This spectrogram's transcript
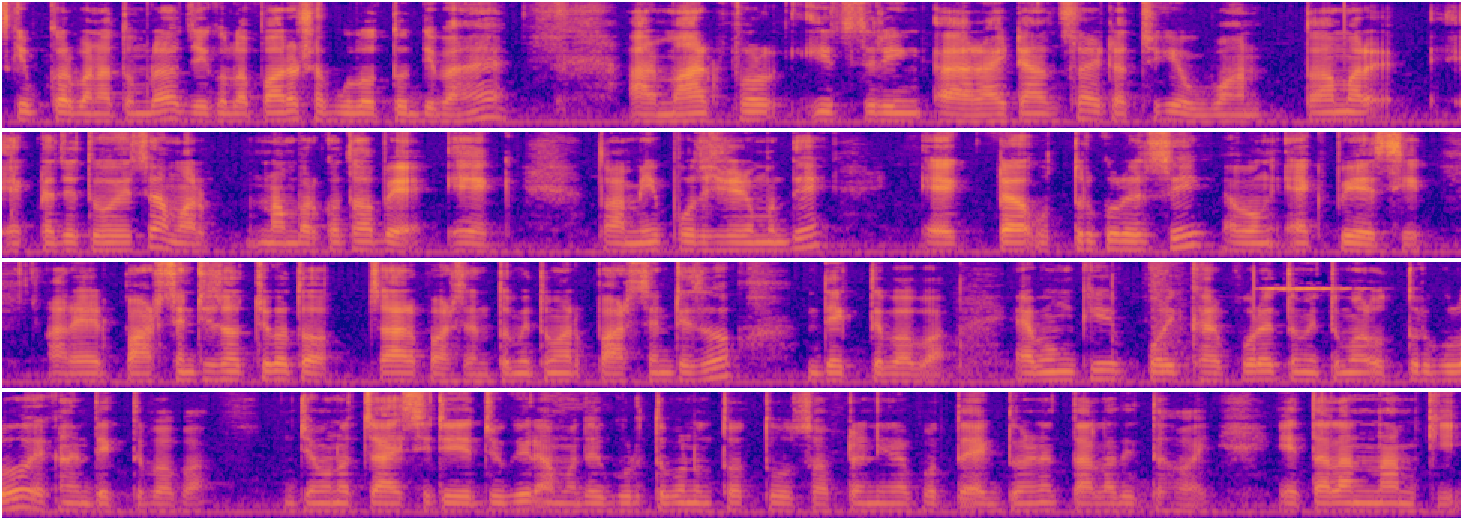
স্কিপ করবে না তোমরা, যেগুলো পারো সবগুলো উত্তর দিবা হ্যাঁ? আর mark for each ring right answer এটা হচ্ছে কি ওয়ান তো আমার একটা যেহেতু হয়েছে, আমার নাম্বার কত হবে? এক। তো আমি পঁচিশের মধ্যে একটা উত্তর করেছি এবং এক পেয়েছি। আর এর পার্সেন্টেজ হচ্ছে কত? চার পার্সেন্ট তুমি তোমার পার্সেন্টেজও দেখতে পাবা। এবং কি পরীক্ষার পরে তুমি তোমার উত্তরগুলো এখানে দেখতে পাবা। যেমন হচ্ছে আইসিটি এর যুগের আমাদের গুরুত্বপূর্ণ তথ্য ও সফটওয়্যার নিরাপত্তা এক ধরনের তালা দিতে হয়। এ তালার নাম কি?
